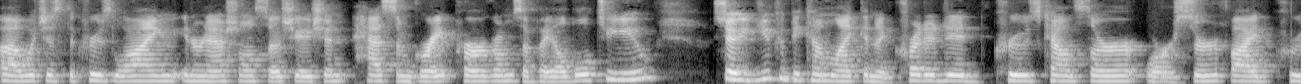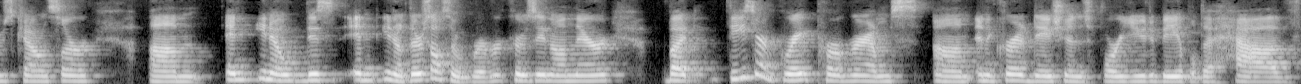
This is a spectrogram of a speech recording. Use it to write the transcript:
uh, which is the Cruise Line International Association, has some great programs available to you. So you could become like an accredited cruise counselor or certified cruise counselor. Um, and you know this, and you know, there's also river cruising on there. But these are great programs um, and accreditations for you to be able to have,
